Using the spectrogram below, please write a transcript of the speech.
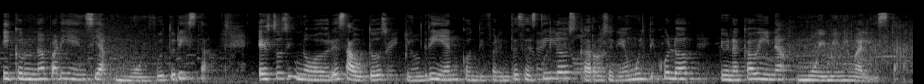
y con una apariencia muy futurista. Estos innovadores autos vendrían con diferentes estilos, carrocería multicolor y una cabina muy minimalista.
